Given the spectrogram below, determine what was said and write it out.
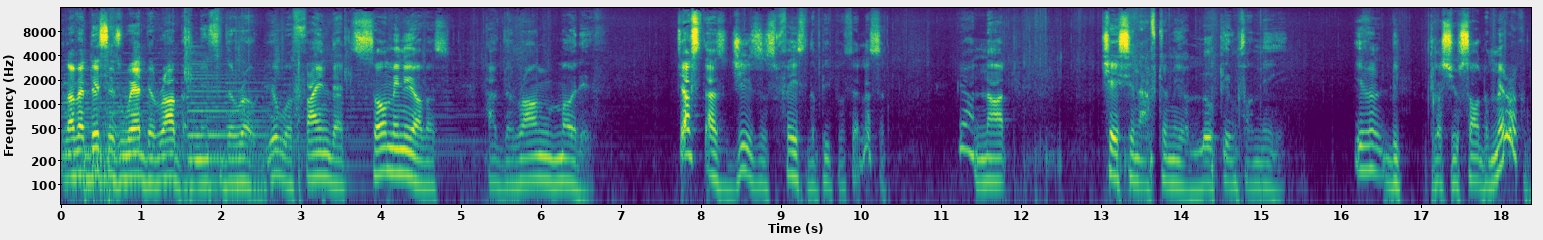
Beloved, this is where the rubber meets the road. You will find that so many of us have the wrong motive. Just as Jesus faced the people, said, listen, you're not chasing after me or looking for me, even because you saw the miracles.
